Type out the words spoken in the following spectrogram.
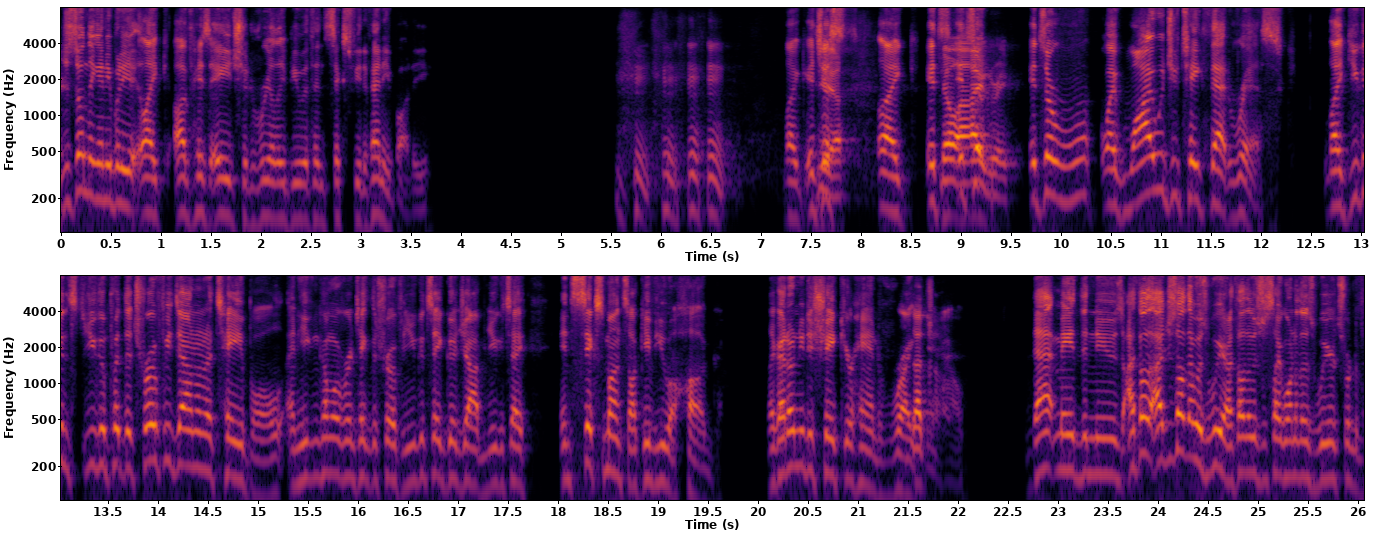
I just don't think anybody like of his age should really be within six feet of anybody. Like it Yeah. just like it's no, it's I a, agree. it's a like why would you take that risk? Like you can you can put the trophy down on a table and he can come over and take the trophy. You can say good job and you can say in 6 months I'll give you a hug. Like I don't need to shake your hand right That's now. right. That made the news. I thought I just thought that was weird. I thought that was just like one of those weird sort of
